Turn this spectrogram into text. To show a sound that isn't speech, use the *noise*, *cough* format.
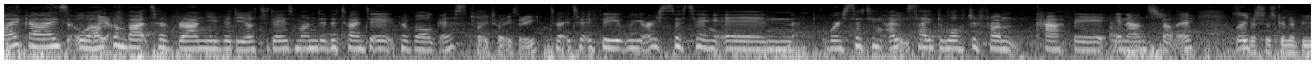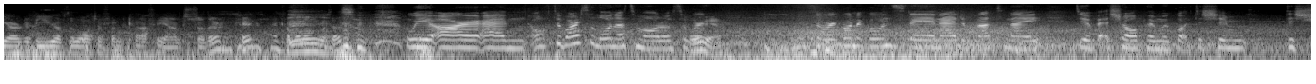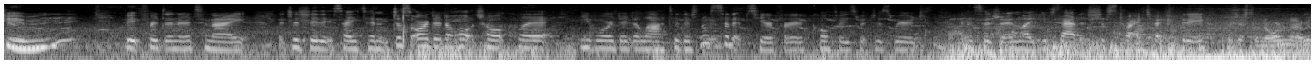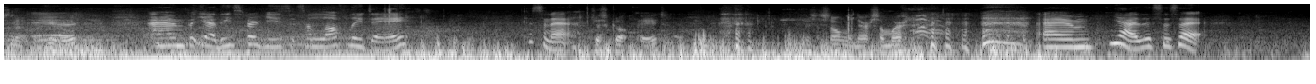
Hi guys, welcome back to a brand new video. Today is Monday the 28th of August 2023. 2023. We are sitting in, we're sitting outside the waterfront cafe in Anstruther. So We're, this is going to be our review of the Waterfront Cafe Amsterdam. Okay, *laughs* come along with us. *laughs* we are um, off to Barcelona tomorrow so Oh we're yeah. So we're going to go and stay in Edinburgh tonight, do a bit of shopping. We've got Dishoom, Dishoom booked for dinner tonight, which is really exciting. Just ordered a hot chocolate. You've ordered a latte. There's no syrups here for coffees, which is weird considering, like you've said, it's just 2023. It's just the norm now, isn't it? You Yeah. know, Um, but yeah, these are our views. It's a lovely day, isn't it? just got paid. *laughs* There's a song in there somewhere. *laughs* um, yeah, this is it.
